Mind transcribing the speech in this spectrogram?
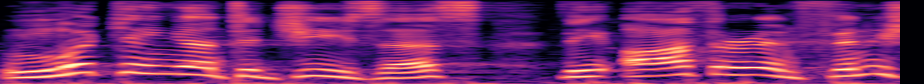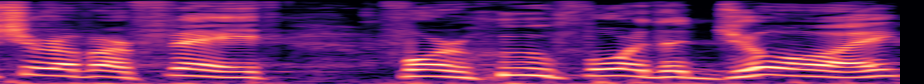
looking unto Jesus, the author and finisher of our faith, for who for the joy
